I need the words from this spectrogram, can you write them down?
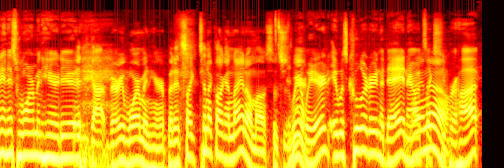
Man, it's warm in here, dude. It got very warm in here, but it's like 10 o'clock at night almost, which is Isn't weird. that weird? It was cooler during the day, and now I it's like know. super hot.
